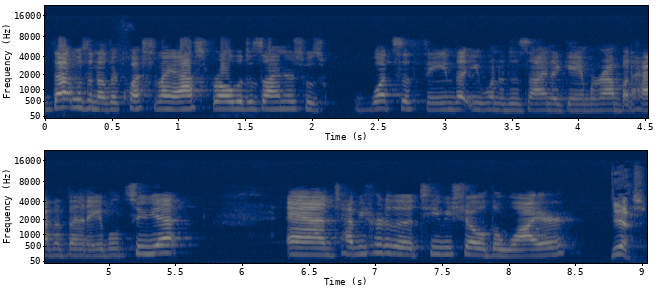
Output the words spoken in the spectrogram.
that was another question I asked for all the designers was what's a theme that you want to design a game around but haven't been able to yet? And have you heard of the TV show The Wire? Yes.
